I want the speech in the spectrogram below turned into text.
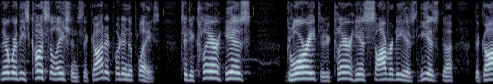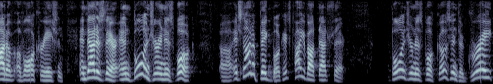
there were these constellations that God had put into place to declare his glory, to declare his sovereignty, as he is the, the God of, of all creation. And that is there. And Bullinger, in his book, uh, it's not a big book, it's probably about that thick. Bullinger in his book goes into great,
